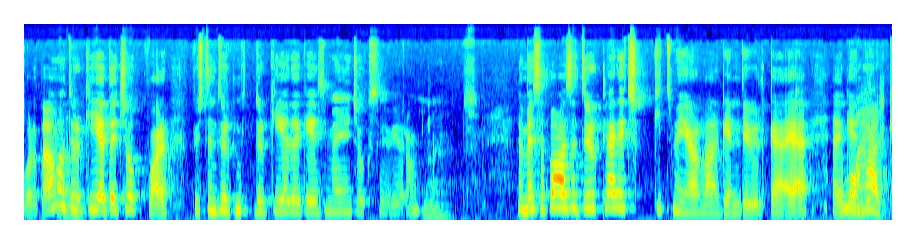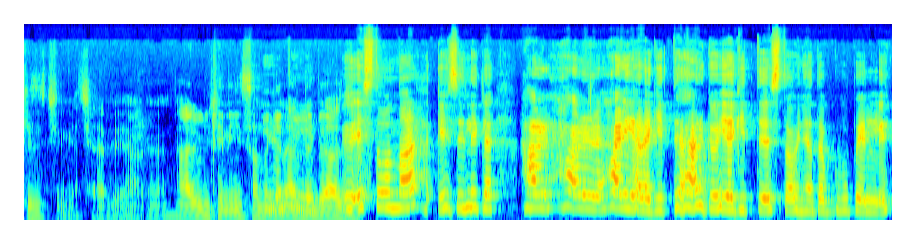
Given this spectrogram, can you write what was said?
burada ama Türkiye'de çok var. Bütün Türk Türkiye'de gezmeyi çok seviyorum. Evet. Ve mesela bazı Türkler hiç gitmiyorlar kendi ülkeye. e, Ama kendi- herkes için geçerli yani. Her ülkenin insanı Yok genelde değil. biraz E, Estonlar kesinlikle her her her yere gitti, her köye gitti Estonya'da bu belli.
